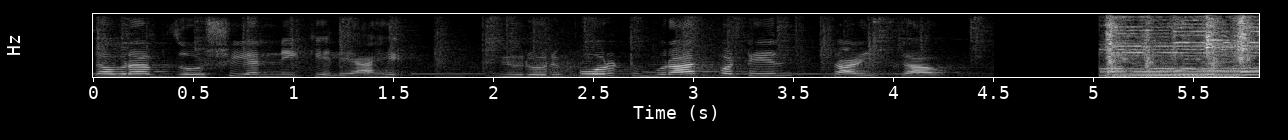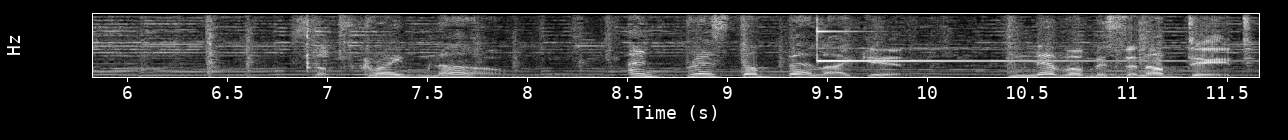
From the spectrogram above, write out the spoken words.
सौरभ जोशी यांनी केले आहे. Bureau report Murad Patel Chalisgaon Subscribe now and press the bell icon. Never miss an update.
